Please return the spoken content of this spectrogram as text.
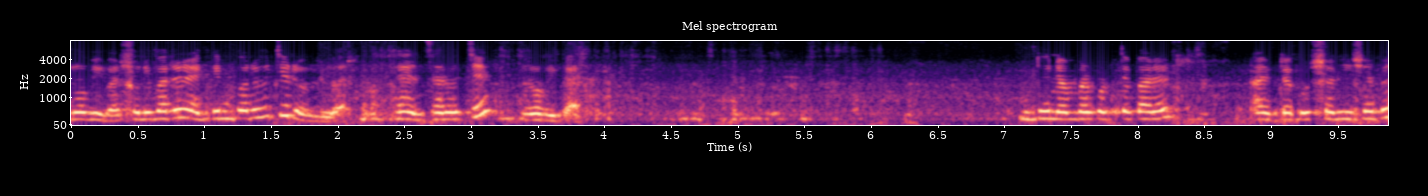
রবিবার। শনিবারের একদিন পরে হচ্ছে রবিবার। অ্যান্সার হচ্ছে রবিবার। দুই নাম্বার করতে পারেন। আরেকটা কোশ্চেন হিসেবে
